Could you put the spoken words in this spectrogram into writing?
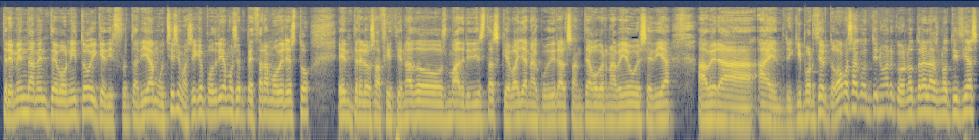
tremendamente bonito y que disfrutaría muchísimo. Así que podríamos empezar a mover esto entre los aficionados madridistas que vayan a acudir al Santiago Bernabéu ese día a ver a, a Hendrik. Y por cierto, vamos a continuar con otra de las noticias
